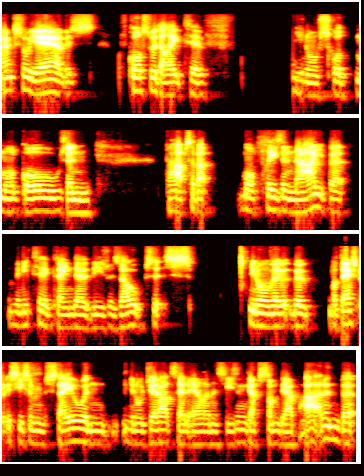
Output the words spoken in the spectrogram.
I think so. Yeah, it was. Of course, would have liked to have you know, scored more goals and perhaps a bit more pleasing than I. But we need to grind out these results. It's, you know, we, we, we're desperate to see some style. And, you know, Gerrard said earlier in the season, give somebody a battering. But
